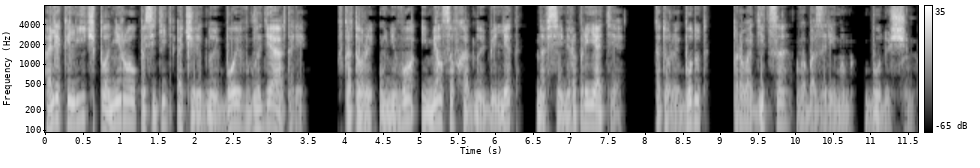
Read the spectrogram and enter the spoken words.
Олег Ильич планировал посетить очередной бой в «Гладиаторе», в который у него имелся входной билет на все мероприятия, которые будут проводиться в обозримом будущем.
